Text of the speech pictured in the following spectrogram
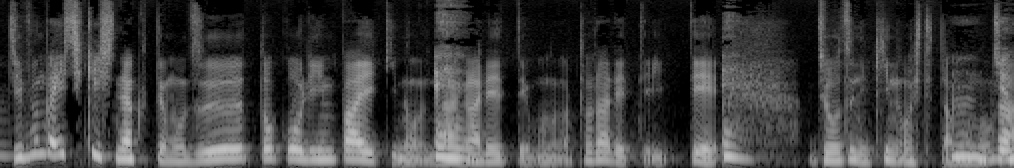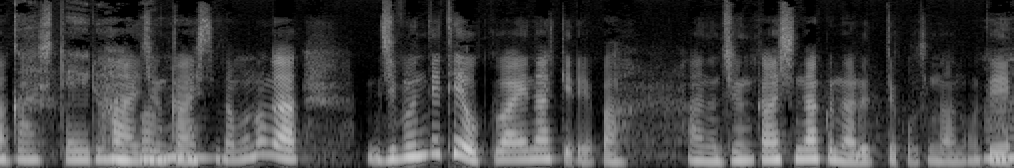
自分が意識しなくてもずっとこうリンパ液の流れっていうものが取られていて、上手に機能してたものが、循環している。はい、循環してたものが、自分で手を加えなければ、あの、循環しなくなるってことなので、や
